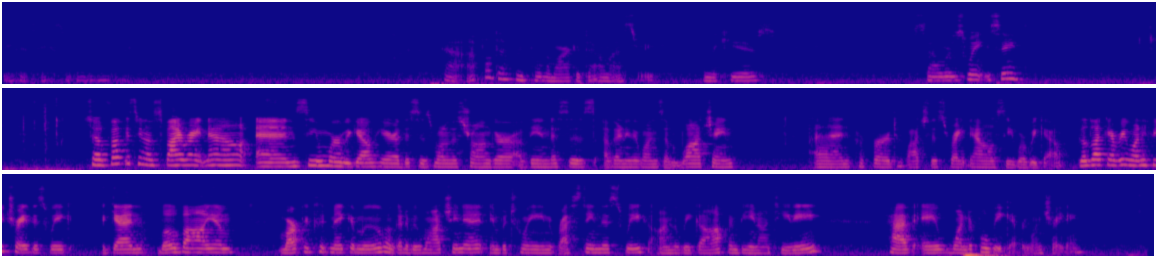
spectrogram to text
data takes so long here. Yeah, Apple definitely pulled the market down last week in the Qs. So we'll just wait and see. So focusing on SPY right now and seeing where we go here. This is one of the stronger of the indices of any of the ones I'm watching and prefer to watch this right now. We'll see where we go. Good luck everyone if you trade this week. Again, low volume. Market could make a move. I'm going to be watching it in between resting this week on the week off and being on TV. Have a wonderful week, everyone trading.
